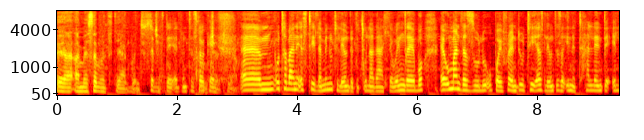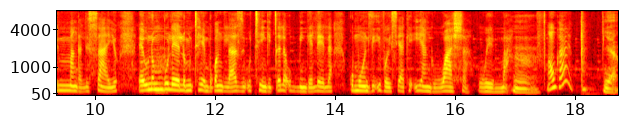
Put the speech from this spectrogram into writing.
Eh I'm a seventh day adventist Seventh Day Adventist From okay. church, um uthabani esithidla mina uthi leyo ndoda icula kahle wengcebo eh, uMandla Zulu uboyfriend uthi yazi leyo nsizwa ine talent elimangalisayo. Eh, unombulelo mthembu kwangilazi uthi ngicela ukubingelela kumondli ivoice yakhe iyangiwasha wema. Okay. Yeah.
